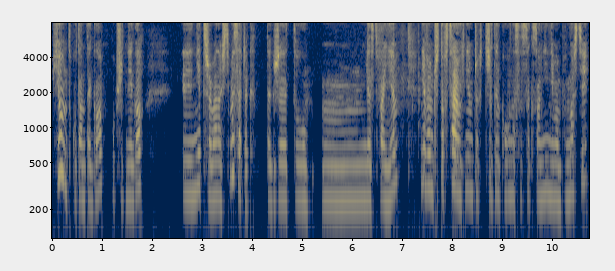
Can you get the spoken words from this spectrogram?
piątku tamtego, poprzedniego, yy, nie trzeba nosić maseczek. Także tu mm, jest fajnie. Nie wiem, czy to w całych Niemczech, czy tylko u nas w Saksonii, nie mam pewności,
